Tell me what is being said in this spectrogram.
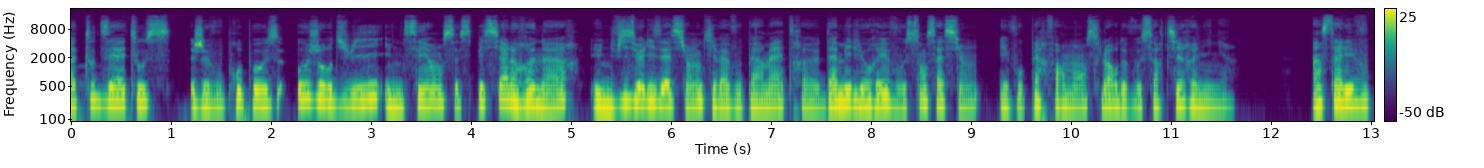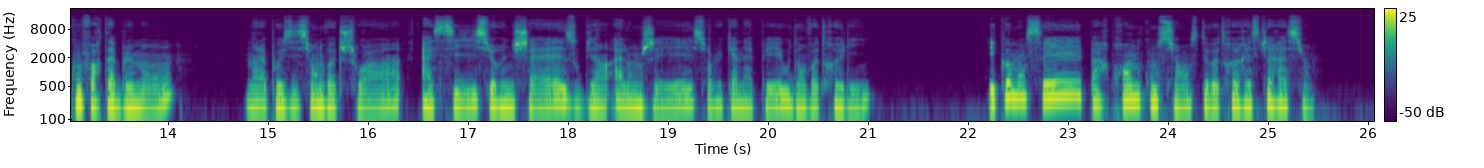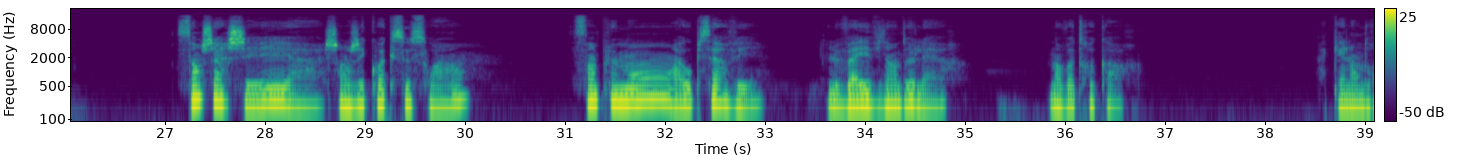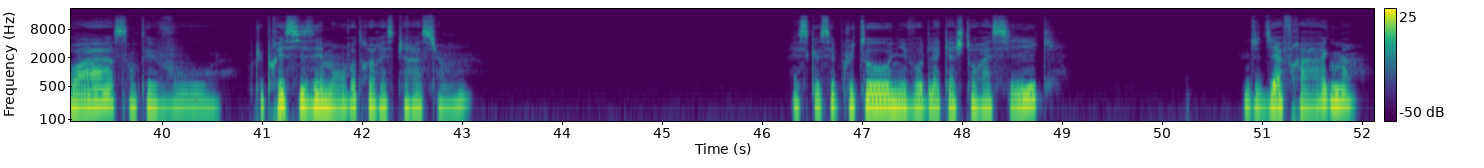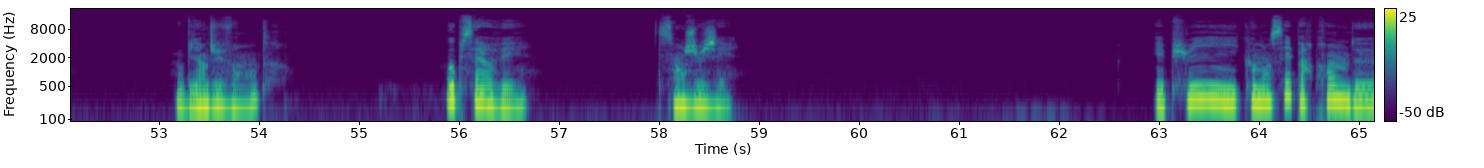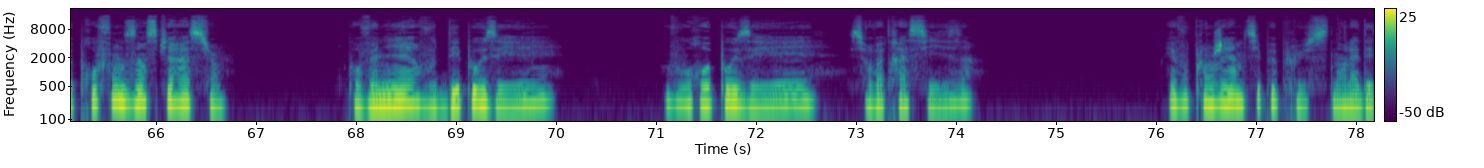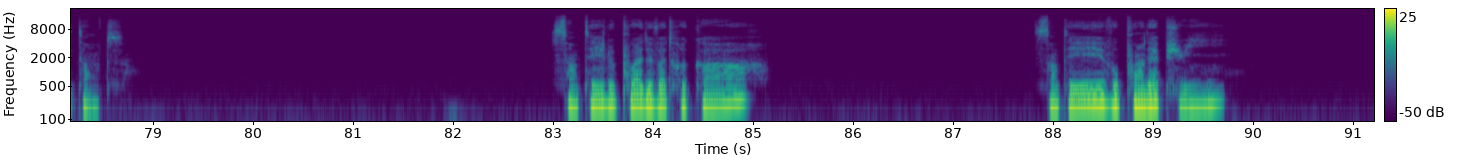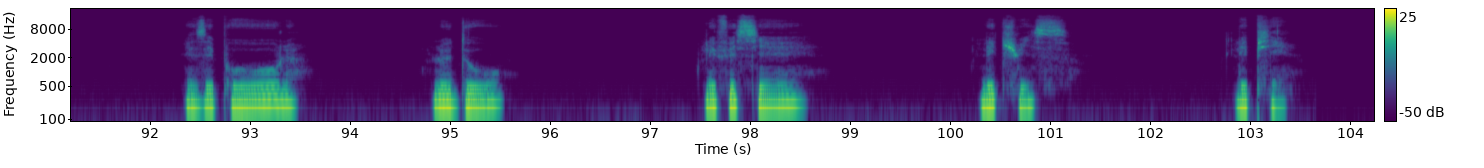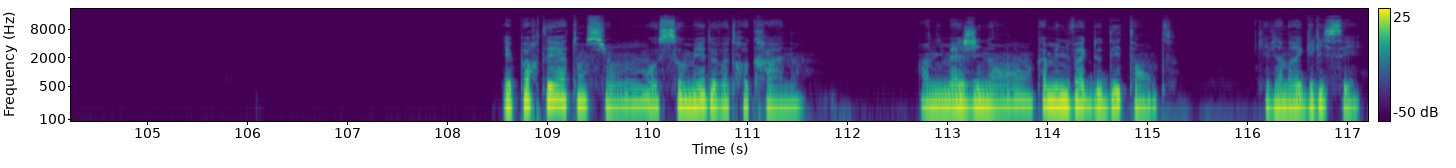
À toutes et à tous. Je vous propose aujourd'hui une séance spéciale runner, une visualisation qui va vous permettre euh, d'améliorer vos sensations et vos performances lors de vos sorties running. Installez-vous confortablement, dans la position de votre choix, assis sur une chaise ou bien allongé sur le canapé ou dans votre lit. Et commencez par prendre conscience de votre respiration. Sans chercher à changer quoi que ce soit, simplement à observer le va-et-vient de l'air dans votre corps. À quel endroit sentez-vous plus précisément votre respiration? Est-ce que c'est plutôt au niveau de la cage thoracique, du diaphragme ou bien du ventre? Observez sans juger. Et puis commencez par prendre de profondes inspirations pour venir vous déposer, vous reposer sur votre assise et vous plonger un petit peu plus dans la détente. Sentez le poids de votre corps. Sentez vos points d'appui, les épaules, le dos, les fessiers, les cuisses, les pieds. et portez attention au sommet de votre crâne, en imaginant comme une vague de détente qui viendrait glisser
